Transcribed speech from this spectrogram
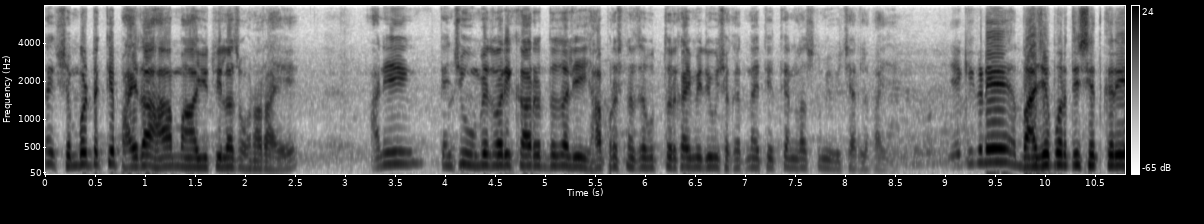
नाही शंभर टक्के फायदा हा महायुतीलाच होणार आहे. आणि त्यांची उमेदवारी का रद्द झाली ह्या प्रश्नाचं उत्तर काही मी देऊ शकत नाही ते त्यांनाच तुम्ही विचारलं पाहिजे. एकीकडे भाजपवरती शेतकरी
